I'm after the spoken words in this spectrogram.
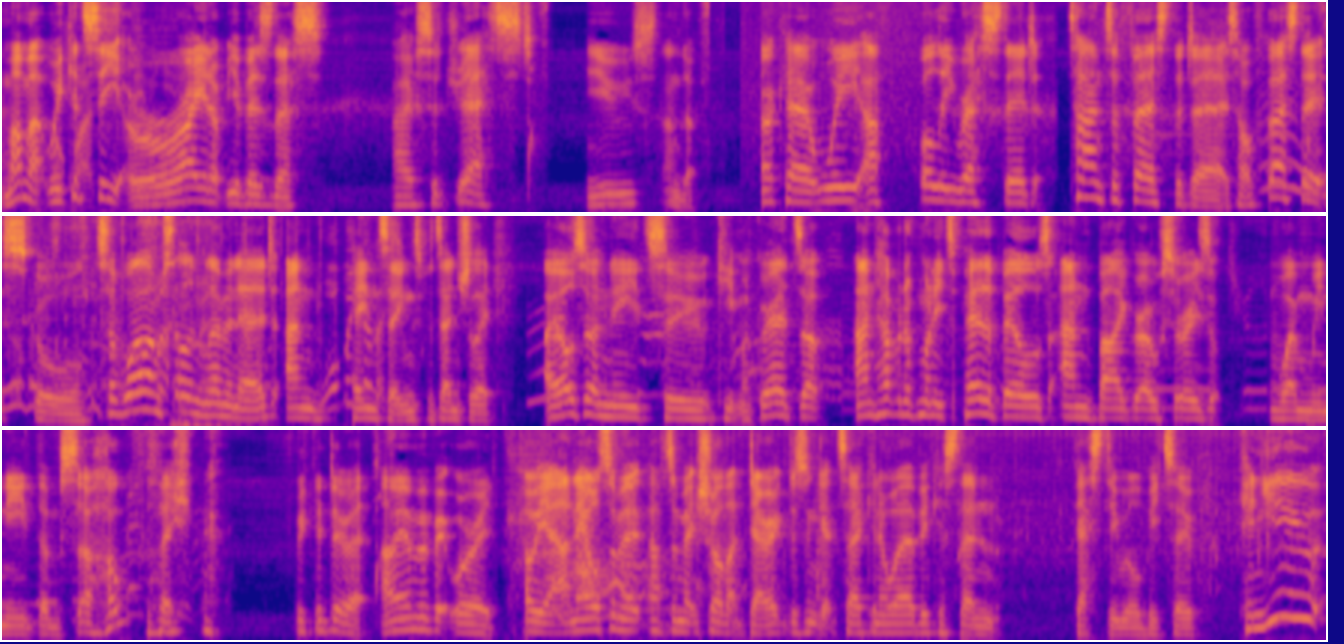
Mama, we can see right up your business. I suggest you stand up. Okay, we are fully rested. Time to first the day. It's our first day at school. So while I'm selling lemonade and paintings, potentially, I also need to keep my grades up and have enough money to pay the bills and buy groceries when we need them. So hopefully we can do it. I am a bit worried. Oh yeah, and I also have to make sure that Derek doesn't get taken away because then Desti will be too. Can you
